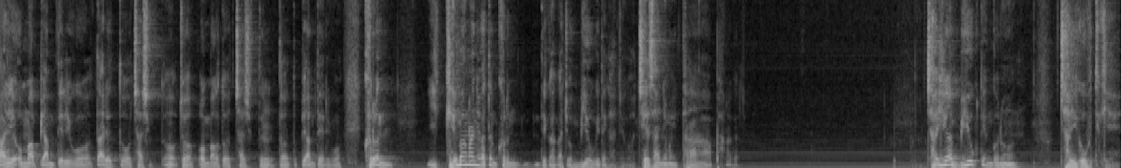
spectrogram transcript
딸이 엄마 뺨 때리고 딸이 또 자식 어, 저 엄마가 또 자식들 또뺨 때리고 그런 이 개망나니 같은 그런 데가 가지고 미혹이 돼 가지고 제사님을 다 팔아가지고. 자기가 미혹된 거는 자기가 어떻게 해?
